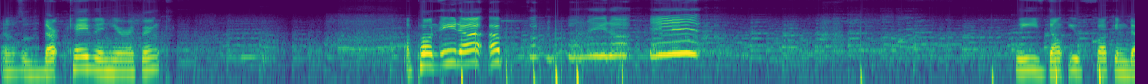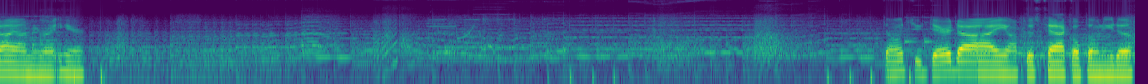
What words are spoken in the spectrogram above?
There's a dark cave in here, I think. A Ponyta! A fucking Ponyta! Eh. Please don't you fucking die on me right here. Don't you dare die off this tackle, Ponyta.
